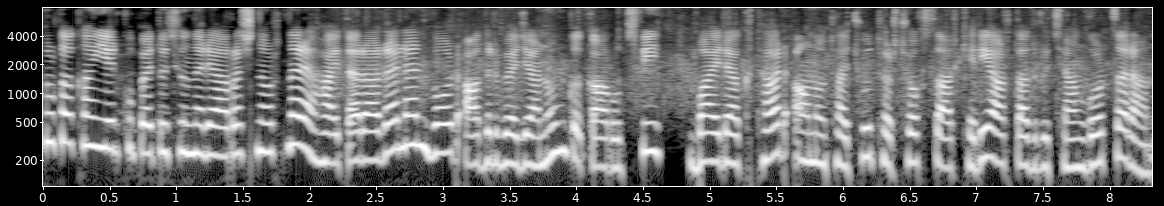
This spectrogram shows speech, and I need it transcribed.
Թուրքական երկու պետությունների առաջնորդները հայտարարել են, որ Ադրբեջանում կկառուցվի Բայրակթար անօթաչու թռչող սարքերի արտադրության գործարան։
